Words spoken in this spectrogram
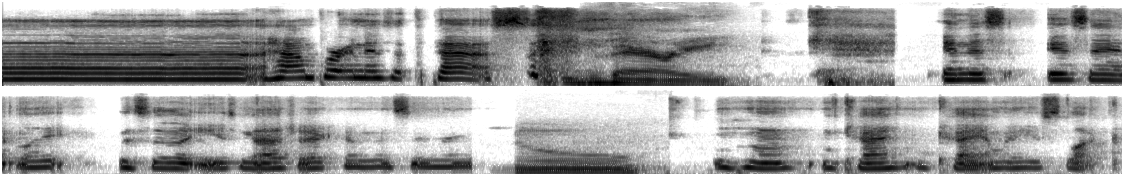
Uh, how important is it to pass? Very. and this isn't like this isn't use magic, this isn't. No. hmm Okay, okay, I'm gonna use luck.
